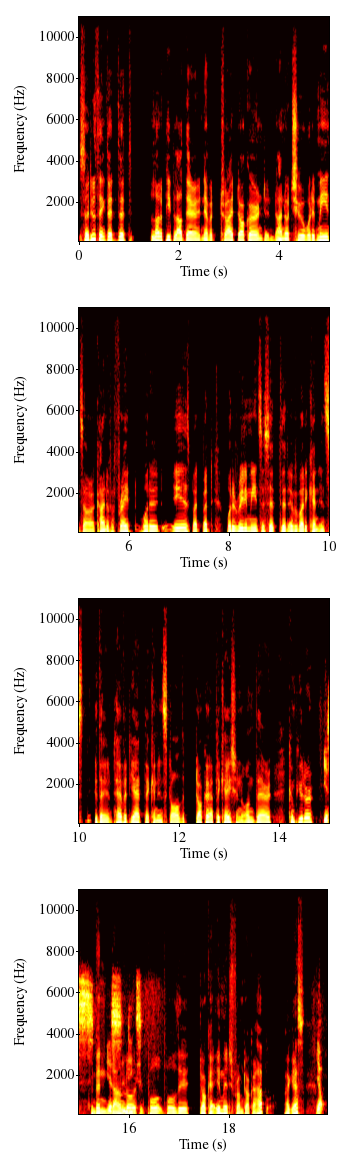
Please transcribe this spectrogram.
So I do think that that a lot of people out there never tried Docker and are not sure what it means, or are kind of afraid what it is. But but what it really means is that that everybody can, if they don't have it yet, they can install the Docker application on their computer. Yes. And then yes, download, indeed. pull pull the Docker image from Docker Hub, I guess. Yep.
